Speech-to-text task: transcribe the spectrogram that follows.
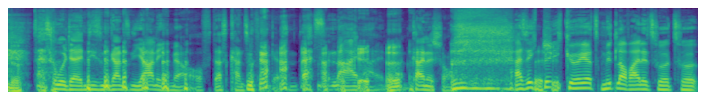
Ne? Das holt er in diesem ganzen Jahr nicht mehr auf. Das kannst du vergessen. Das, nein, okay. nein, nein, keine Chance. Also ich, ich gehöre jetzt mittlerweile zur, zur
